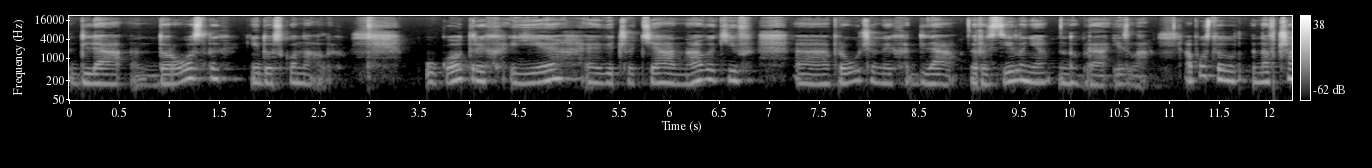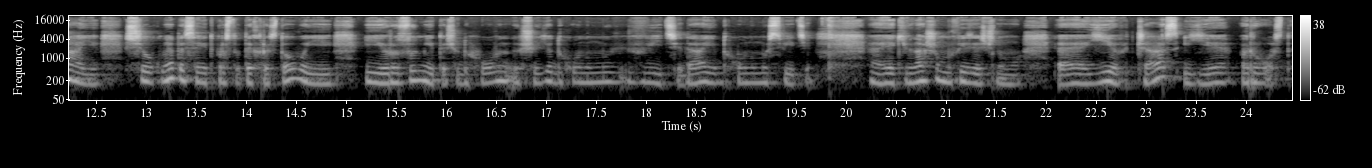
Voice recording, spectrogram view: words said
для дорослих і досконалих, у котрих є е, відчуття навиків, е, приучених для розділення добра і зла. Апостол навчає, що уклонятися від простоти Христової і розуміти, що духовно, що є в духовному віці, да, є в духовному світі, е, як і в нашому фізичному, є час і є рост.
